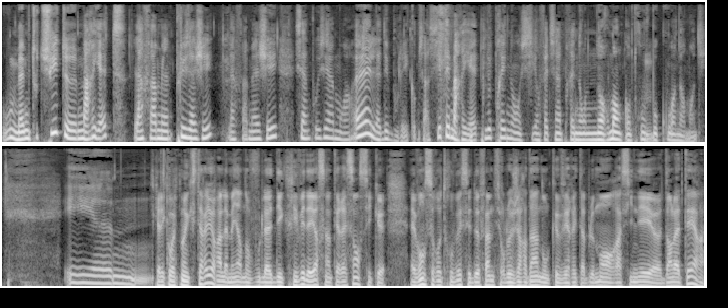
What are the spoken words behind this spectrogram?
ou même tout de suite, euh, Mariette, la femme plus âgée, la femme âgée, s'est imposée à moi. Elle a déboulé comme ça. C'était Mariette, le prénom aussi. En fait, c'est un prénom normand qu'on trouve Mm. beaucoup en Normandie. Et euh, Parce qu'elle est complètement extérieure, hein, la manière dont vous la décrivez. D'ailleurs, c'est intéressant, c'est que elles vont se retrouver ces deux femmes sur le jardin, donc euh, véritablement enracinées euh, dans la terre.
